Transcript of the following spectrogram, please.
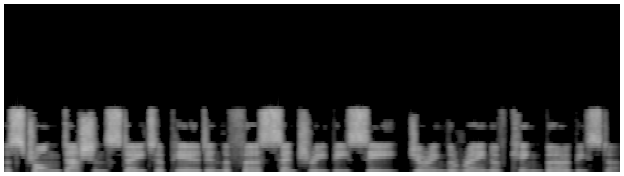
A strong Dacian state appeared in the 1st century BC, during the reign of King Burebista.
